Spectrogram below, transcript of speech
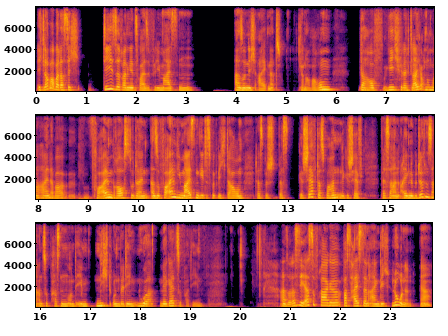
ich glaube aber, dass sich diese Herangehensweise für die meisten also nicht eignet. Genau, warum? Darauf gehe ich vielleicht gleich auch nochmal ein, aber äh, vor allem brauchst du dein, also vor allem die meisten geht es wirklich darum, das, das Geschäft, das vorhandene Geschäft besser an eigene Bedürfnisse anzupassen und eben nicht unbedingt nur mehr Geld zu verdienen. Also, das ist die erste Frage. Was heißt denn eigentlich lohnen? Ja.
